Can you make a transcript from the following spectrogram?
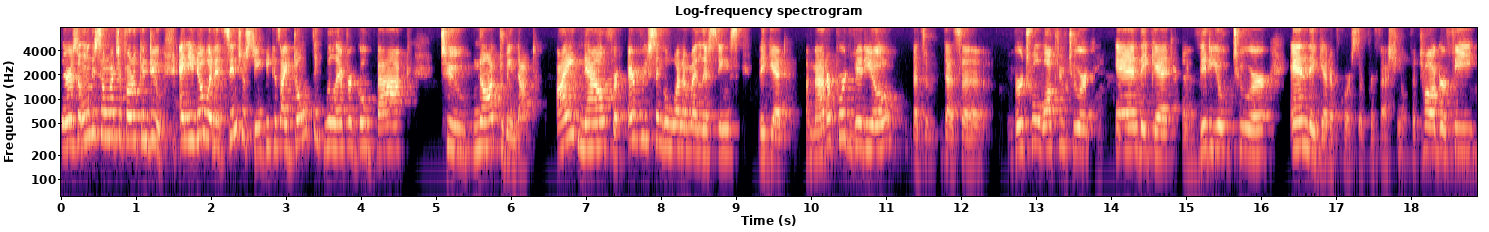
There's only so much a photo can do. And you know what? It's interesting because I don't think we'll ever go back to not doing that. I now, for every single one of my listings, they get a Matterport video. That's a that's a virtual walkthrough tour, and they get a video tour, and they get, of course, their professional photography.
